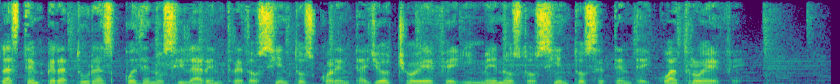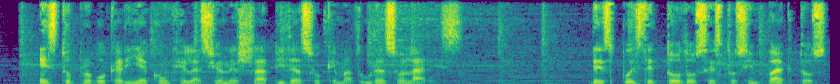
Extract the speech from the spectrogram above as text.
las temperaturas pueden oscilar entre 248 F y menos 274 F. Esto provocaría congelaciones rápidas o quemaduras solares. Después de todos estos impactos,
